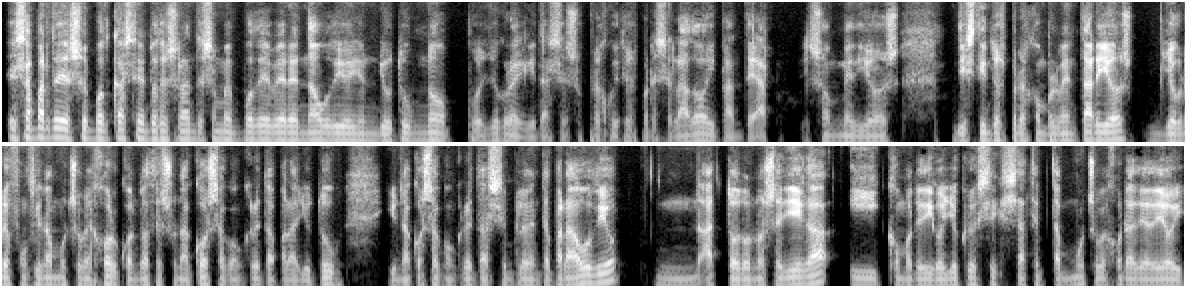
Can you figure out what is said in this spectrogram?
esa parte de soy podcast, entonces solamente se me puede ver en audio y en YouTube, no, pues yo creo que quitarse esos prejuicios por ese lado y plantear. Son medios distintos pero complementarios. Yo creo que funciona mucho mejor cuando haces una cosa concreta para YouTube y una cosa concreta simplemente para audio. Mm, a todo no se llega y como te digo, yo creo que sí que se acepta mucho mejor a día de hoy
